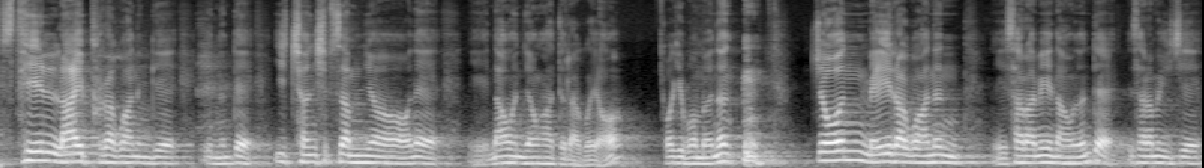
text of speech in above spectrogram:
스틸 라이프라고 하는 게 있는데 2013년에 나온 영화더라고요. 거기 보면은 존 메이라고 하는 사람이 나오는데 이 사람은 이제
